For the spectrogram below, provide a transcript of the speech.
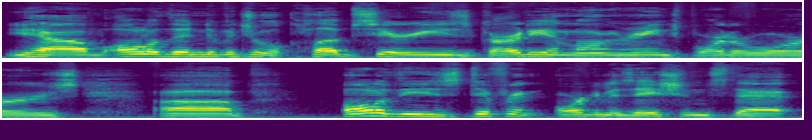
You have all of the individual club series, Guardian Long Range, Border Wars, um, all of these different organizations that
